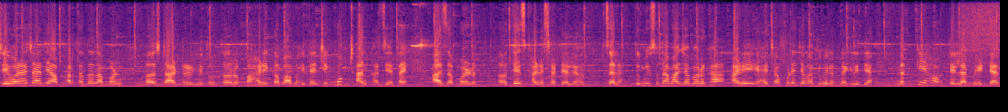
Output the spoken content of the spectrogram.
जेवणाच्या आधी आप- अर्थातच आपण स्टार्टर घेतो. तर पहाडी कबाब ही त्यांची खूप छान खासियत आहे. आज आपण तेच खाण्यासाठी आले आहोत. चला तुम्ही सुद्धा माझ्याबरोबर खा आणि ह्याच्या पुढे जेव्हा तुम्ही रत्नागिरीत या नक्की ह्या हॉटेलला भेट द्याल.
